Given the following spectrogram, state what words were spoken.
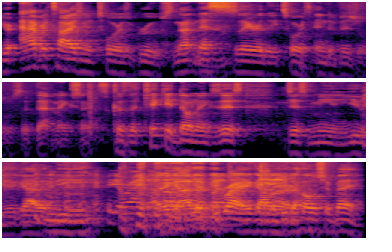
you're advertising towards groups, not necessarily towards individuals, if that makes sense. Because the kick it don't exist. Just me and you. It gotta be. You're right. It gotta be right. It gotta be the whole shebang.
